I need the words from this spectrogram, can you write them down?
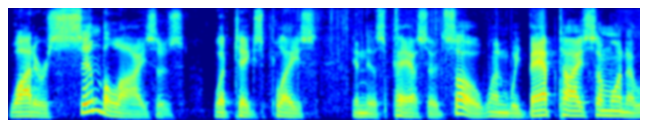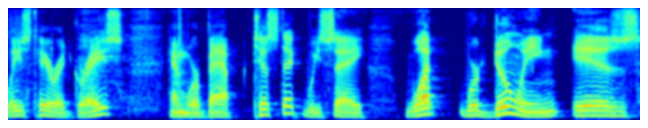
Water symbolizes what takes place in this passage. So, when we baptize someone, at least here at Grace, and we're Baptistic, we say, what we're doing is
